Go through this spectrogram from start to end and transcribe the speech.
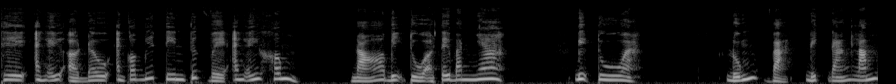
thế anh ấy ở đâu, anh có biết tin tức về anh ấy không? Nó bị tù ở Tây Ban Nha. Bị tù à? Đúng và đích đáng lắm.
